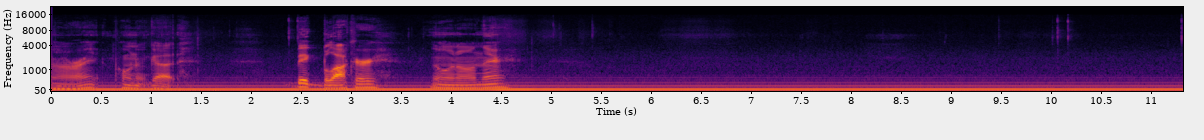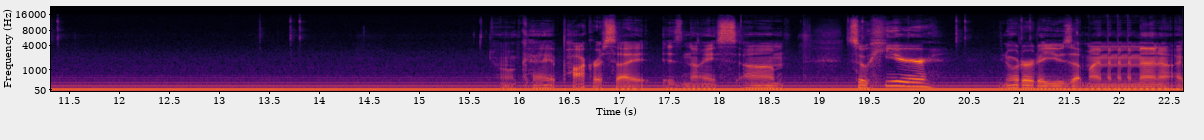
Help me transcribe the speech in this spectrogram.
Alright, opponent got big blocker going on there. Okay, Apocryphite is nice. Um, so here, in order to use up my mana, I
